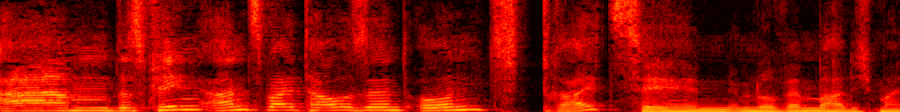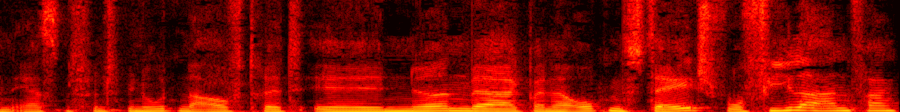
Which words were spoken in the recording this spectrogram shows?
Ähm, das fing an 2013. Im November hatte ich meinen ersten fünf Minuten Auftritt in Nürnberg bei einer Open Stage, wo viele anfangen,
